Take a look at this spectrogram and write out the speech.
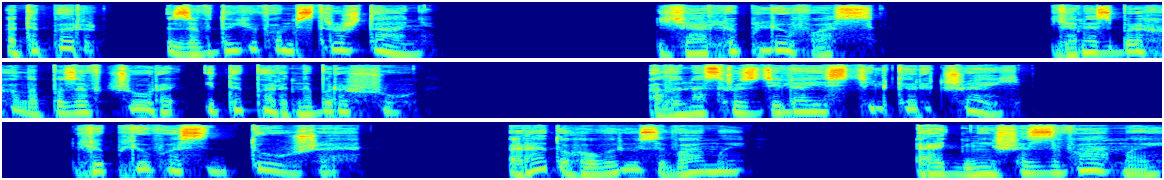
а тепер завдаю вам страждань. Я люблю вас. Я не збрехала позавчора і тепер не брешу. Але нас розділяє стільки речей. Люблю вас дуже. Радо говорю з вами, радніше з вами,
